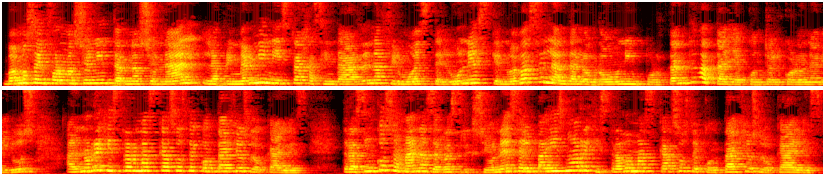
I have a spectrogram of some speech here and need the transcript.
Vamos a información internacional. La primer ministra Jacinda Arden afirmó este lunes que Nueva Zelanda logró una importante batalla contra el coronavirus al no registrar más casos de contagios locales. Tras cinco semanas de restricciones, el país no ha registrado más casos de contagios locales.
